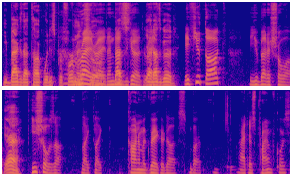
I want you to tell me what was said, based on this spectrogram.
he backs that talk with his performance. right, so right, and that's, good. Yeah, right? that's good. if you talk, you better show up. Yeah. He shows up, like like Conor McGregor does, but at his prime, of course.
